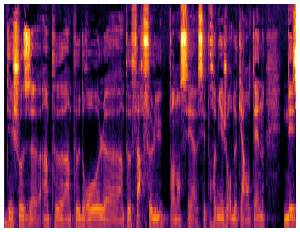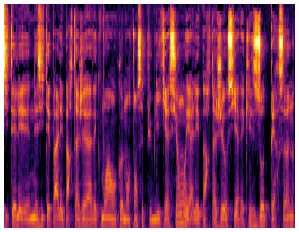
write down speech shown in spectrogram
des choses un peu un peu drôles, un peu farfelues pendant ces, ces premiers jours de quarantaine. N'hésitez les n'hésitez pas à les partager avec moi en commentant cette publication et à les partager aussi avec les autres personnes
